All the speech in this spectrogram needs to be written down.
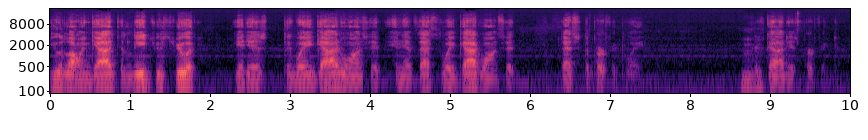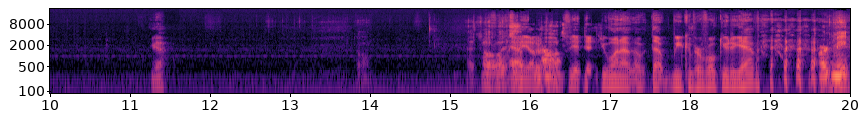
you allowing God to lead you through it, it is the way God wants it, and if that's the way God wants it, that's the perfect way. Mm-hmm. That God is perfect. Yeah. So that's Well, all folks, I have any other now. thoughts that you want to uh, that we can provoke you to have? Pardon me.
